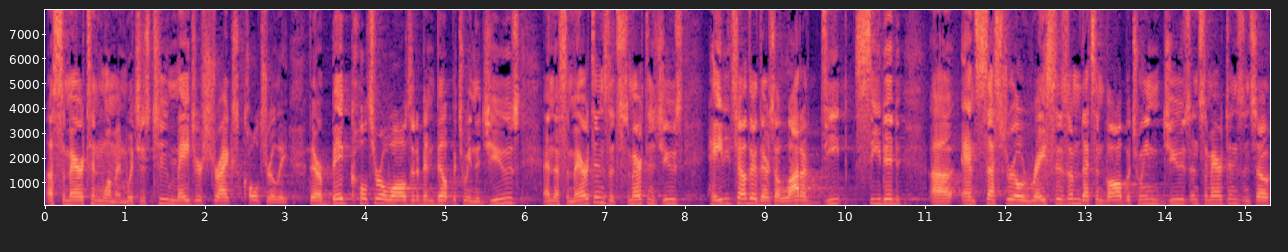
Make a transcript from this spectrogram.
a Samaritan woman, which is two major strikes culturally. There are big cultural walls that have been built between the Jews and the Samaritans. The Samaritans, Jews hate each other. There's a lot of deep seated uh, ancestral racism that's involved between Jews and Samaritans. And so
